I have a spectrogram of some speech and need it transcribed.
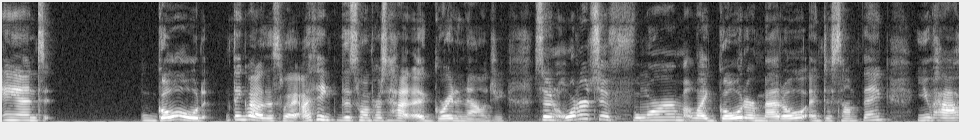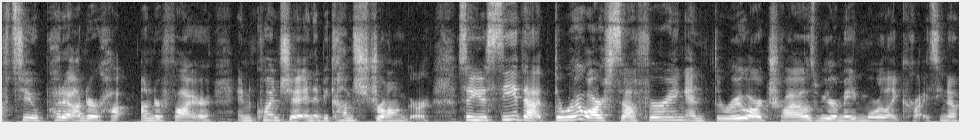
and gold think about it this way. I think this one person had a great analogy. So in order to form like gold or metal into something you have to put it under under fire and quench it and it becomes stronger. So you see that through our suffering and through our trials we are made more like christ. You know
